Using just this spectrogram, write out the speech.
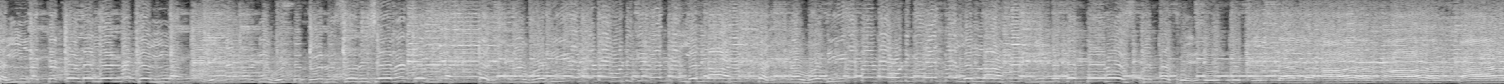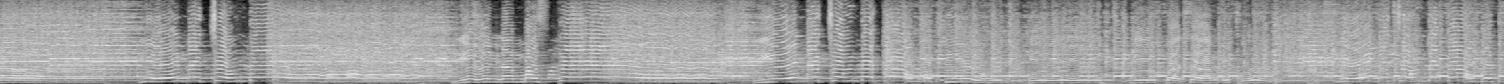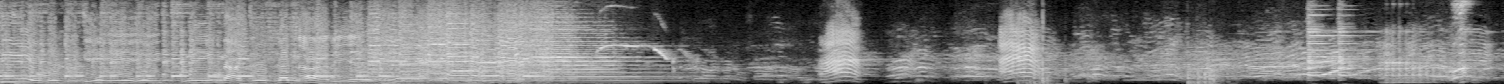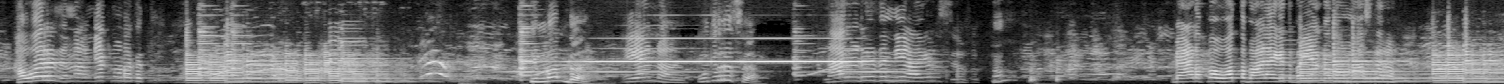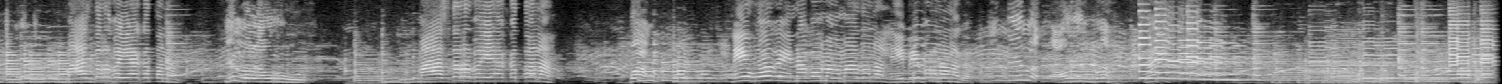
ಮುದ್ದ ಗಲ್ಲಕ್ಕ ಕೊಡಲೇನ ಬೆಲ್ಲ. ನಿನ್ನ ನೋಡಿ ಹುಡುಗರು ಸುರಿಸರದಲ್ಲ ಕಣ್ಣ ಹೊಡಿಯ ಬೇಡ ಹುಡುಗಿ ಆಗಲೆಲ್ಲ ಕಣ್ಣ ಹೊಡಿಯ ಬೇಡ ಹುಡುಗಿ ಆಗಲೆಲ್ಲ ನಿನಗ ತೋರಿಸ್ತನ ಬೆಳಿಗ್ಗೆ ತಿನ್ನಲ್ಲ ಆ ಆ, ಆ. ಏನ ಚಂದ ಏನ ಮಸ್ತ ಏನ ಚಂದ ಕಾಣತಿಯ ಹುಡುಗಿ. ನೀ ಬದಾಮಿ ಕೋರಿ ಏನ ಚಂದ ಕಾಣತಿಯ ಹುಡುಗಿ ನೀ ನಾಜುಕ ನಾರಿಯ ಆ ಆ. ಹವರಿದೆ ನಾ ಹಂಗ್ಯಾಕ್ ನೋಡಕತ್ತಿ? ಇನ್ನೊಂದು? ಏನ? ಉದುರಸ? ನಾ ರೆಡಿ ಇದೀನಿ ನೀ ಅಳಗಾಡ್ಸು ಬ್ಯಾಡಪ್ಪ ಹೊತ್ತು ಭಾಳ ಆಗೈತೆ ಬೈಯಾಕತ್ತ ಮಾಸ್ತರ ಮಾಸ್ತರ್ ಬೈಯಾಕತ್ತಾನ. ಇಲ್ಲ ಅವರು. ಮಾಸ್ತರ್ ಬೈಯಾಕತ್ತಾನ. ಬಾ. ನೀ ಹೋಗ ಇನ್ನೊಬ್ಬ ಮಾಮ ಅದಾನ ಲೇ ಬೇಬರ್ ನನಗ. ಇಲ್ಲ ಇಲ್ಲ ಅವರು ಬಾ.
